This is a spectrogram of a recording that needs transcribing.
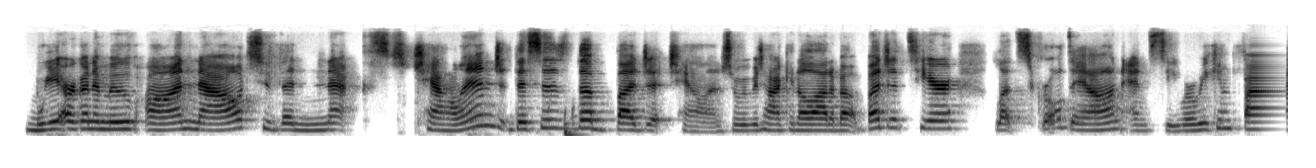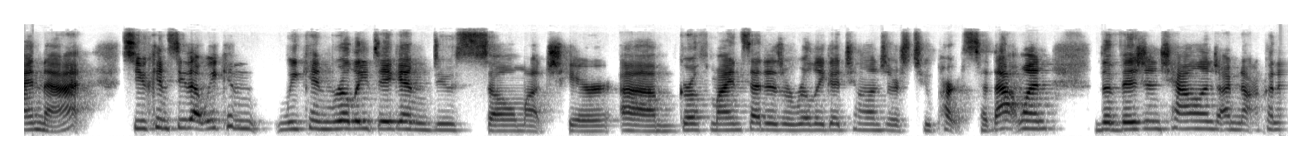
We are going to move on now to the next challenge. This is the budget challenge. So we've been talking a lot about budgets here. Let's scroll down and see where we can find that. So you can see that we can we can really dig in and do so much here. Um, growth mindset is a really good challenge. There's two parts to that one. The vision challenge, I'm not going to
